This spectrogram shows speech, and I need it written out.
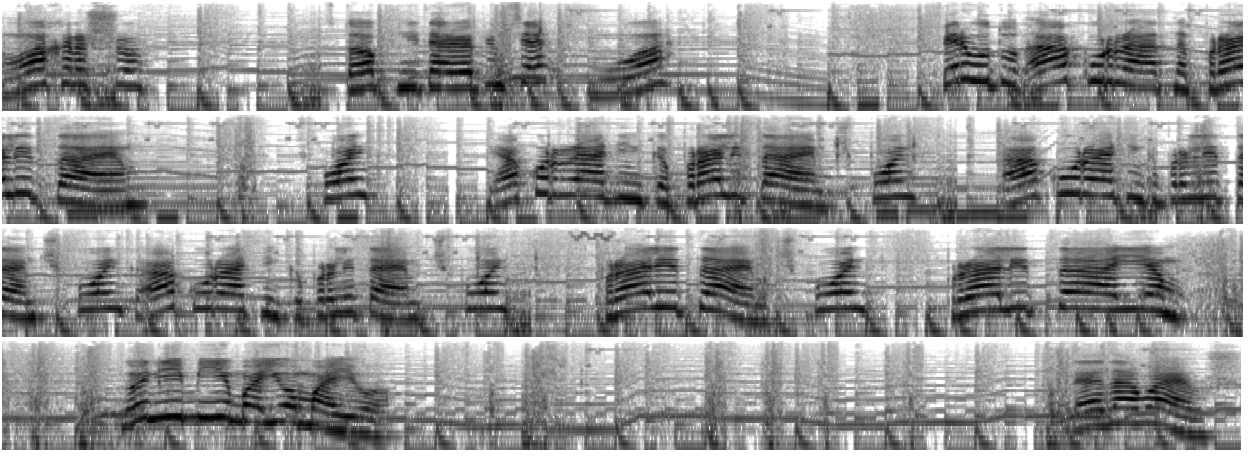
О, хорошо. Стоп, не торопимся. О. Теперь вот тут аккуратно пролетаем. Чпонь. И аккуратненько пролетаем. Чпонь. Аккуратненько пролетаем. Чпонь. Аккуратненько пролетаем. Чпонь. Пролетаем. Чпонь. Пролетаем. Ну не мимо, ё-моё. Да давай уж.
